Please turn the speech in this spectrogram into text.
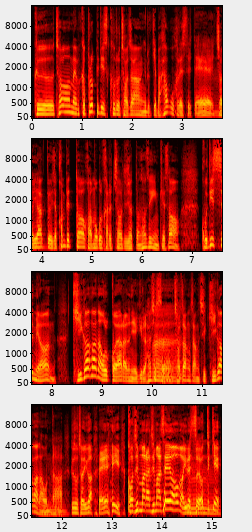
그 처음에 그 플로피 디스크로 저장 이렇게 막 하고 그랬을 때 음. 저희 학교 이제 컴퓨터 과목을 가르쳐 주셨던 선생님께서 곧 있으면 기가가 나올 거야라는 얘기를 하셨어요. 네. 저장 장치 기가가 나온다. 음. 그래서 저희가 에이 거짓말하지 마세요. 막 이랬어요. 음. 어떻게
